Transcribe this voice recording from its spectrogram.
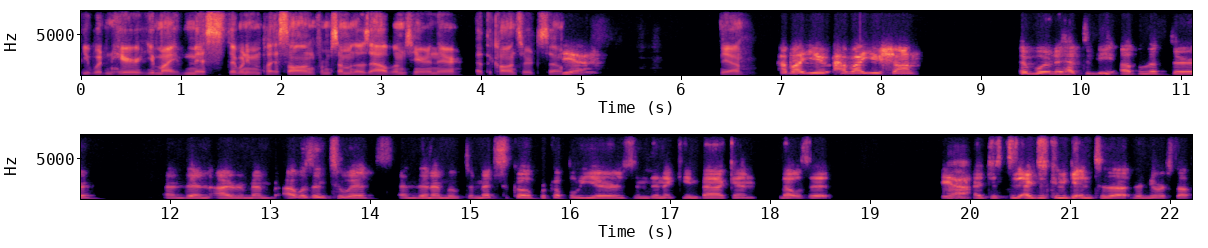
You wouldn't hear, you might miss, they wouldn't even play a song from some of those albums here and there at the concert. So, Yeah. yeah. How about you? How about you, Sean? It would have to be Uplifter. And then I remember I was into it. And then I moved to Mexico for a couple of years. And then I came back and that was it. Yeah. I just I just couldn't get into the, the newer stuff.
